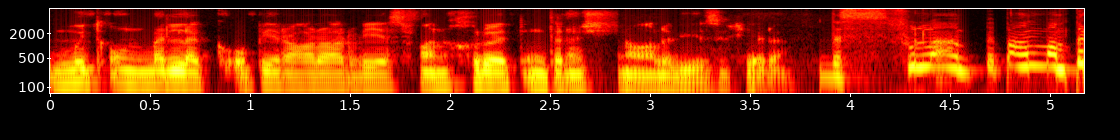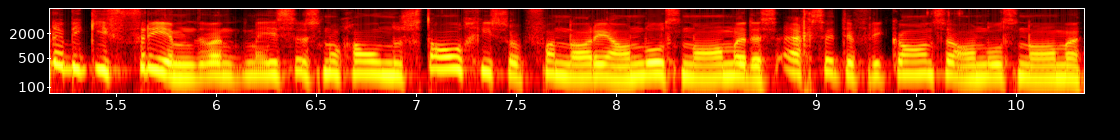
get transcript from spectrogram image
moet onmiddellik op die radar wees van groot internasionale besighede. Dis voel amper 'n bietjie vreemd want mense is nogal nostalgies op van daardie handelsname. Dis reg Suid-Afrikaanse handelsname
